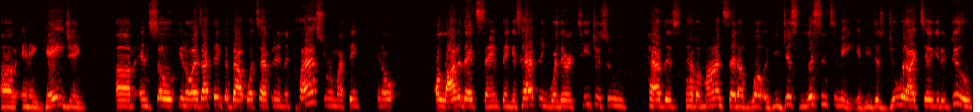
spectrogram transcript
um, and engaging. Um, and so, you know, as I think about what's happening in the classroom, I think, you know, a lot of that same thing is happening where there are teachers who have this have a mindset of well if you just listen to me if you just do what i tell you to do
